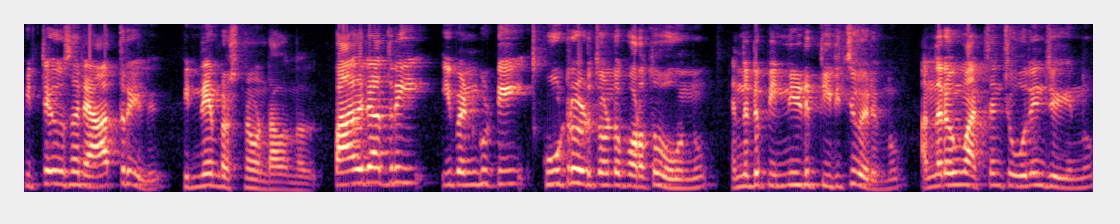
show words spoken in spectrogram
പിറ്റേ ദിവസം രാത്രിയിൽ പിന്നെയും പ്രശ്നം ഉണ്ടാവുന്നത്. പാതിരാത്രി ഈ പെൺകുട്ടി സ്കൂട്ടർ എടുത്തുകൊണ്ട് പുറത്തു പോകുന്നു. എന്നിട്ട് പിന്നീട് തിരിച്ചു വരുന്നു. അന്നേരവും അച്ഛൻ ചോദ്യം ചെയ്യുന്നു.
